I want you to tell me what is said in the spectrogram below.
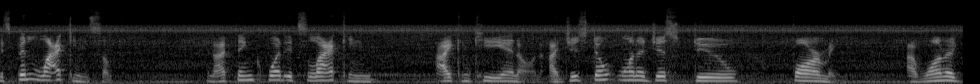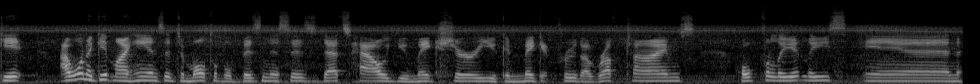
It's been lacking something. And I think what it's lacking, I can key in on. I just don't want to just do farming. I want to get I want to get my hands into multiple businesses. That's how you make sure you can make it through the rough times, hopefully at least, and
